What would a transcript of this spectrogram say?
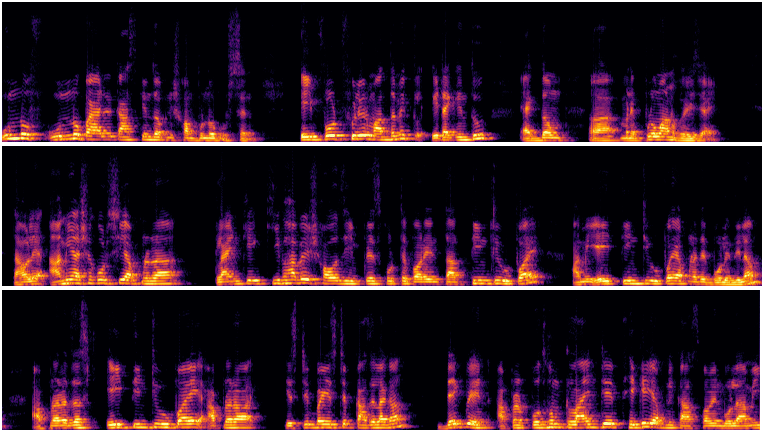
অন্য অন্য বায়ারের কাজ কিন্তু আপনি সম্পূর্ণ করছেন। এই পোর্টফোলিওর মাধ্যমে এটা কিন্তু একদম মানে প্রমাণ হয়ে যায়। তাহলে আমি আশা করছি আপনারা ক্লায়েন্টকে কীভাবে সহজে ইমপ্রেস করতে পারেন, তার তিনটি উপায় আমি এই তিনটি উপায় আপনাদের বলে দিলাম। আপনারা জাস্ট এই তিনটি উপায় আপনারা স্টেপ বাই স্টেপ কাজে লাগান। দেখবেন আপনার প্রথম ক্লায়েন্টের থেকেই আপনি কাজ পাবেন বলে আমি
